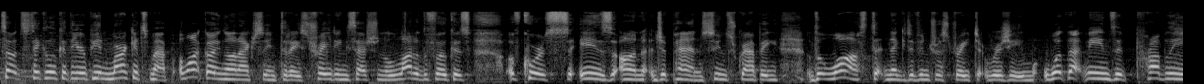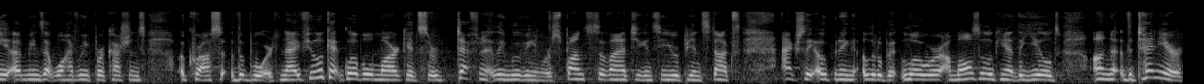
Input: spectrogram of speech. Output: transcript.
So let's take a look at the European markets map. A lot going on actually in today's trading session. A lot of the focus, of course, is on Japan soon scrapping the last negative interest rate regime. What that means, it probably uh, means that we'll have repercussions across the board. Now, if you look at global markets, they're definitely moving in response to that. You can see European stocks actually opening a little bit lower. I'm also looking at the yield on the 10 year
